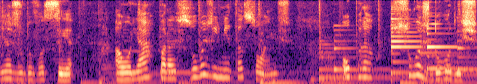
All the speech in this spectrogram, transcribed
e ajudo você a olhar para as suas limitações ou para suas dores,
